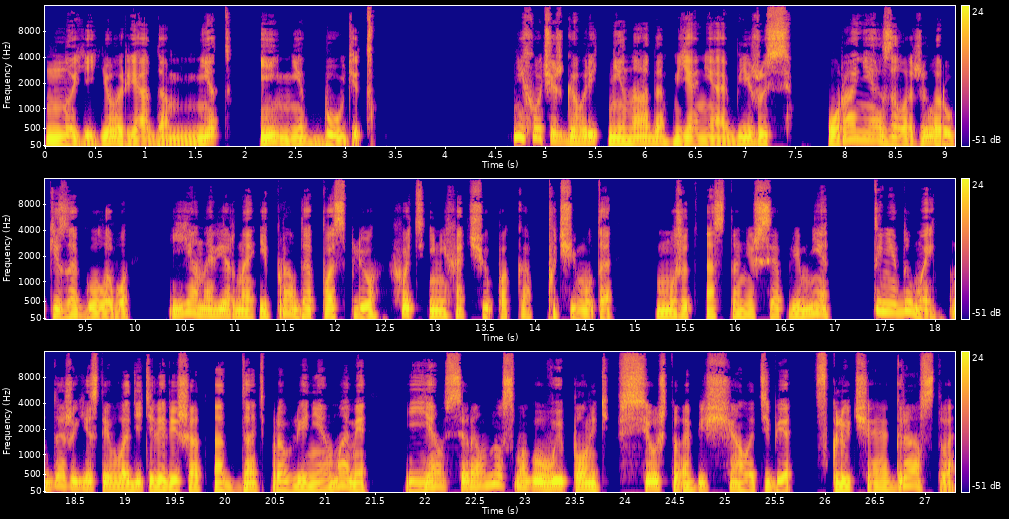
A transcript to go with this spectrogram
Но ее рядом нет и не будет. «Не хочешь говорить, не надо, я не обижусь». Урания заложила руки за голову. Я, наверное, и правда посплю, хоть и не хочу пока, почему-то. Может, останешься при мне? Ты не думай, даже если владетели решат отдать правление маме, я все равно смогу выполнить все, что обещала тебе, включая графство.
